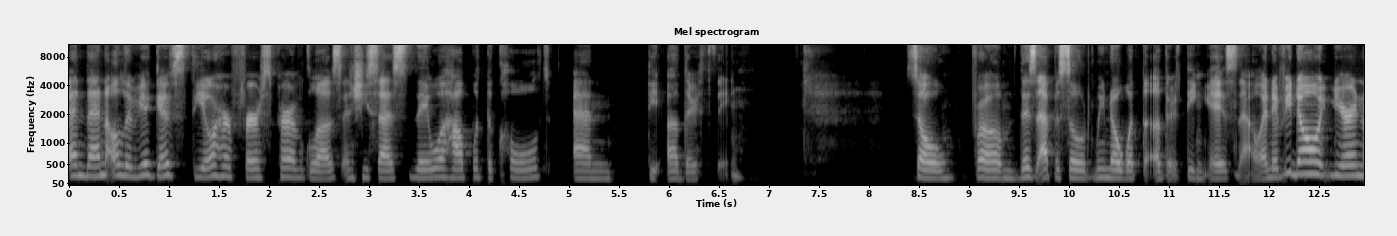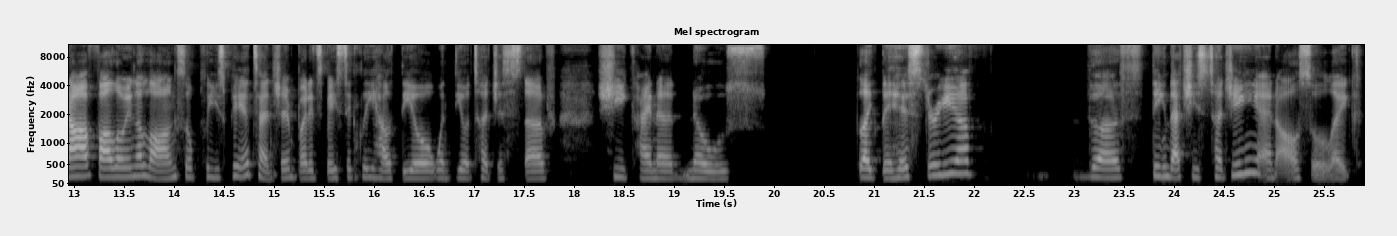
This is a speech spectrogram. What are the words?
and then Olivia gives Theo her first pair of gloves and she says they will help with the cold and the other thing. So, from this episode, we know what the other thing is now. And if you don't, you're not following along, so please pay attention. But it's basically how Theo, when Theo touches stuff, she kind of knows like the history of the thing that she's touching and also like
